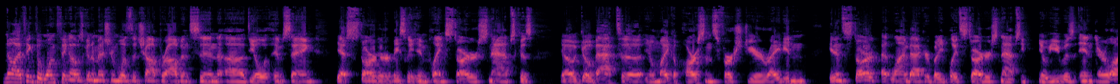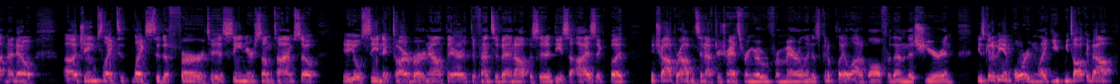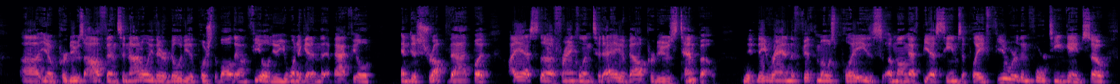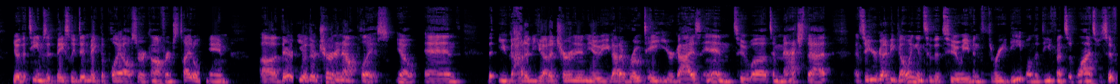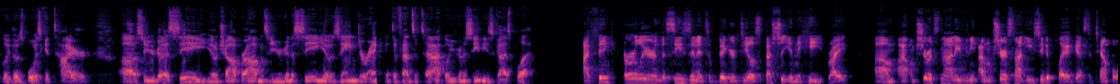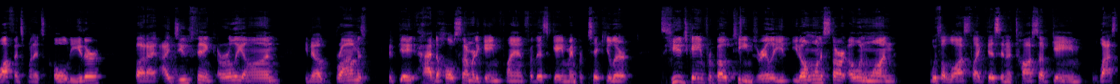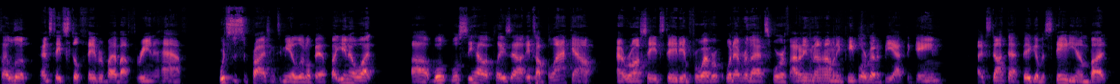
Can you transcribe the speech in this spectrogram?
No, I think the one thing I was going to mention was the Chop Robinson uh, deal with him saying, yes, starter, basically him playing starter snaps because you know go back to you know Micah Parsons' first year, right? He didn't he didn't start at linebacker, but he played starter snaps. He you know he was in there a lot, and I know uh, James likes to, likes to defer to his senior sometimes, so you will see Nick Tarburton out there at defensive end opposite Adisa Isaac, but. Chop Robinson, after transferring over from Maryland, is going to play a lot of ball for them this year, and he's going to be important. Like you, we talk about, uh, you know, Purdue's offense, and not only their ability to push the ball downfield. You, know, you want to get in the backfield and disrupt that. But I asked uh, Franklin today about Purdue's tempo. They, they, ran the fifth most plays among FBS teams that played fewer than 14 games. So, you know, the teams that basically didn't make the playoffs or a conference title game, uh, they're you know they're churning out plays. You know, and you got to you got to churn in. You know, you got to rotate your guys in to uh, to match that. And so you're going to be going into the two, even three deep on the defensive line specifically. Those boys get tired. Uh, so you're going to see, you know, Chop Robinson. You're going to see, you know, Zane Durant at defensive tackle. You're going to see these guys play. I think earlier in the season, it's a bigger deal, especially in the heat, right? Um, I'm sure it's not even. I'm sure it's not easy to play against a tempo offense when it's cold either. But I, I do think early on, you know, Brohm has had the whole summer to game plan for this game in particular. It's a huge game for both teams, really. You, you don't want to start 0 1 with a loss like this in a toss up game. Last I looked, Penn State's still favored by about three and a half, which is surprising to me a little bit. But you know what? Uh, we'll we'll see how it plays out. It's a blackout at Ross-Ade Stadium for whatever whatever that's worth. I don't even know how many people are going to be at the game. It's not that big of a stadium, but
